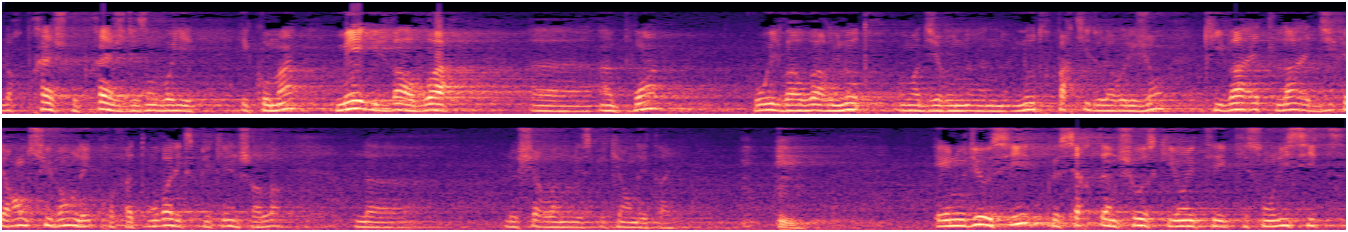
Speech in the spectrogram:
leur prêche, le prêche des envoyés est commun, mais il va avoir euh, un point où il va avoir une autre, on va dire une, autre partie de la religion qui va être là, être différente suivant les prophètes. On va l'expliquer, Inch'Allah. Le, cher va nous l'expliquer en détail. Et il nous dit aussi que certaines choses qui, sont licites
